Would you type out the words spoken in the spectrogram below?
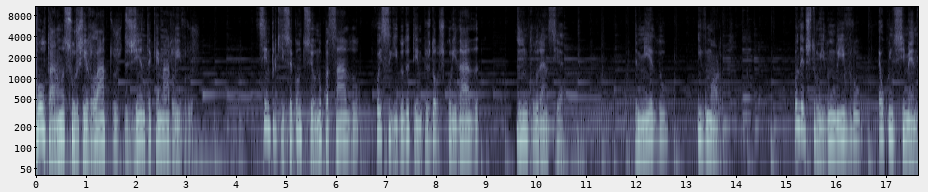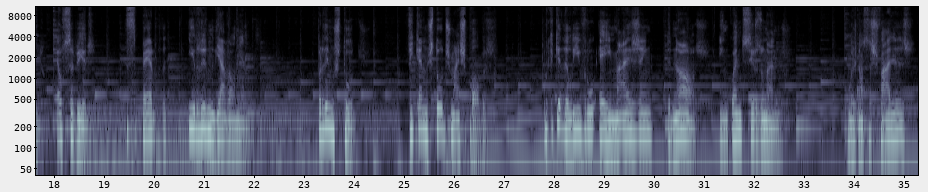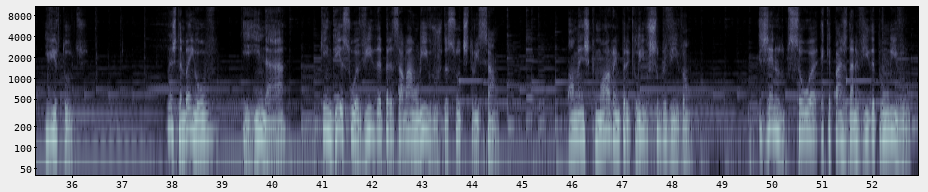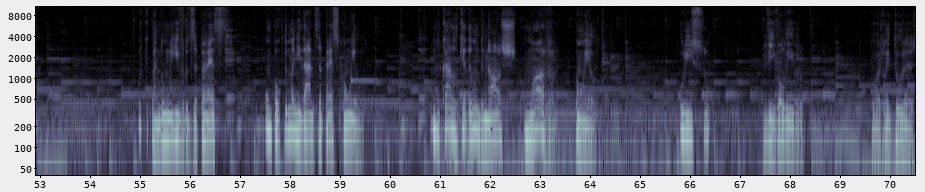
voltaram a surgir relatos de gente a queimar livros. Sempre que isso aconteceu no passado, foi seguido de tempos de obscuridade e intolerância, de medo e de morte. Quando é destruído um livro, é o conhecimento, é o saber, que se perde irremediavelmente. Perdemos todos, ficamos todos mais pobres porque cada livro é a imagem de nós enquanto seres humanos, com as nossas falhas e virtudes. Mas também houve, e ainda há, quem dê a sua vida para salvar livros da sua destruição. Homens que morrem para que livros sobrevivam. Que género de pessoa é capaz de dar a vida por um livro? Porque quando um livro desaparece, um pouco de humanidade desaparece com ele. Um bocado de cada um de nós morre com ele. Por isso, viva o livro. Boas leituras.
